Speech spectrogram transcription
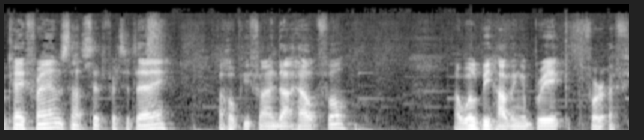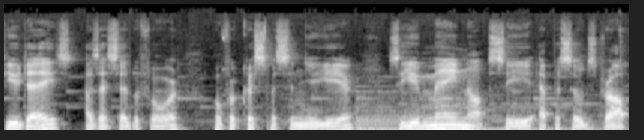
Okay, friends, that's it for today. I hope you find that helpful. I will be having a break for a few days, as I said before, over Christmas and New Year, so you may not see episodes drop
